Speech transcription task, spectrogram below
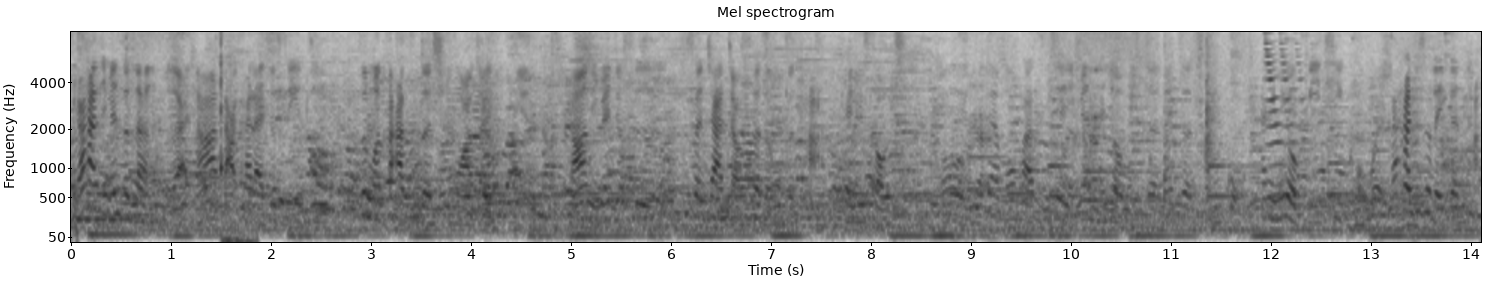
你看它里面真的很可爱，然后它打开来就是一只这么大只的青蛙在里面，然后里面就是剩下角色人物的卡，可以去收集。哦在魔法世界里面很有名的那个糖果，它里面有鼻涕口味，那它就是雷根糖。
